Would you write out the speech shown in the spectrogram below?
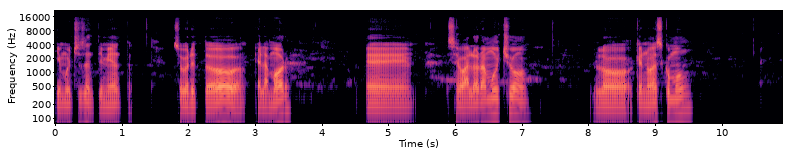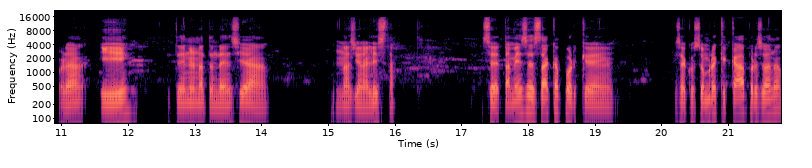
y mucho sentimiento, sobre todo el amor. Eh, se valora mucho lo que no es común, ¿verdad? Y tiene una tendencia nacionalista. Se, también se destaca porque se acostumbra que cada persona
